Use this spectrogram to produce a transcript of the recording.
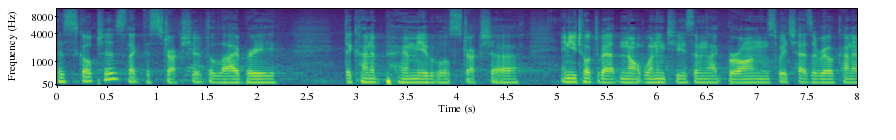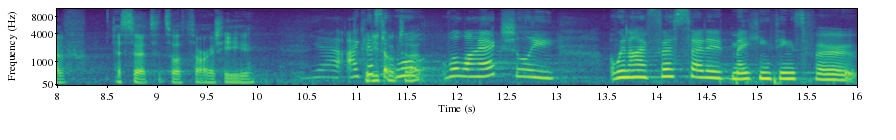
as sculptures, like the structure of the library, the kind of permeable structure. And you talked about not wanting to use something like bronze, which has a real kind of asserts its authority. Yeah, I you guess. well, well, I actually, when I first started making things for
